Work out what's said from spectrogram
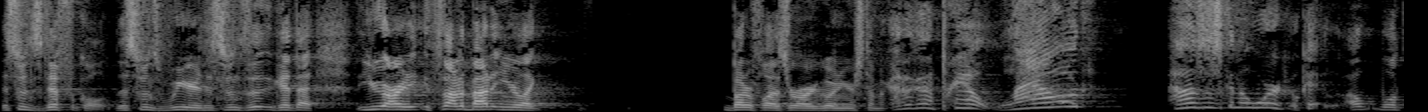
This one's difficult. This one's weird. This one's get that. You already thought about it and you're like, butterflies are already going in your stomach. I gotta pray out loud? How's this going to work? Okay, I'll,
